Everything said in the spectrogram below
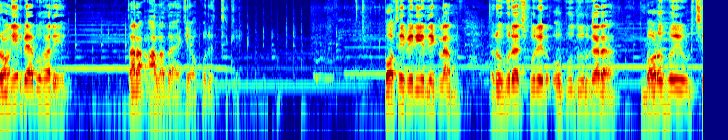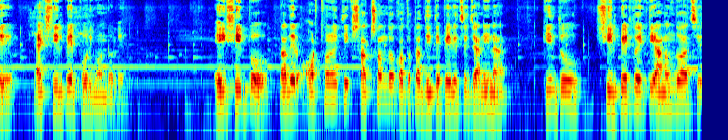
রঙের ব্যবহারে তারা আলাদা একে অপরের থেকে। পথে বেরিয়ে দেখলাম রঘুরাজপুরের অপু দুর্গারা বড় হয়ে উঠছে এক শিল্পের পরিমণ্ডলে। এই শিল্প তাদের অর্থনৈতিক স্বাচ্ছন্দ্য কতটা দিতে পেরেছে জানি না, কিন্তু শিল্পের তো একটি আনন্দ আছে।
